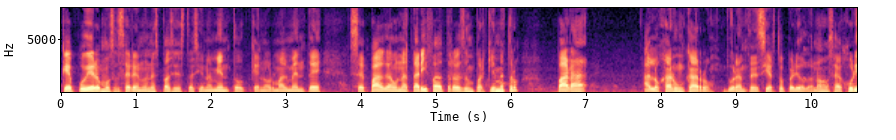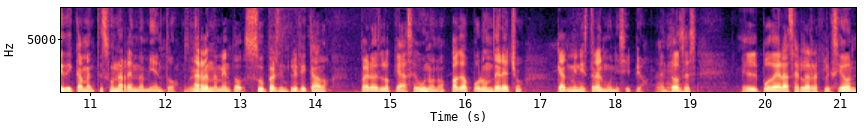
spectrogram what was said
¿qué pudiéramos hacer en un espacio de estacionamiento que normalmente se paga una tarifa a través de un parquímetro para alojar un carro durante cierto periodo, ¿no? O sea, jurídicamente es un arrendamiento, un arrendamiento súper simplificado, pero es lo que hace uno, ¿no? Paga por un derecho que administra el municipio. Entonces, el poder hacer la reflexión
